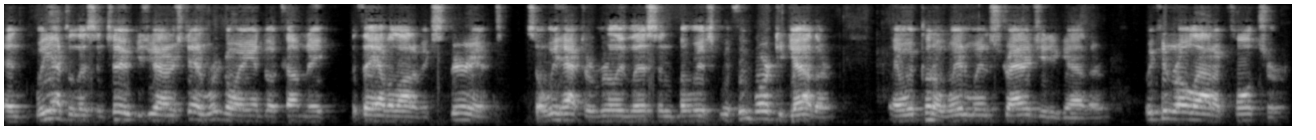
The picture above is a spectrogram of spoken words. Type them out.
and we have to listen too, because you understand we're going into a company that they have a lot of experience so we have to really listen. But if we work together and we put a win-win strategy together, we can roll out a culture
